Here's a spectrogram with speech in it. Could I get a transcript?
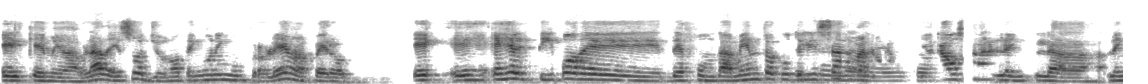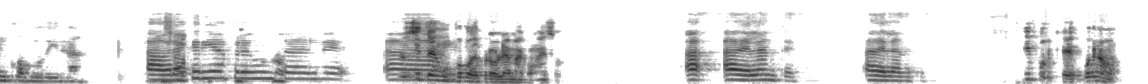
El que me habla de eso, yo no tengo ningún problema, pero es, es, el tipo de, de, fundamento que utilizan para causar la, la, incomodidad. Ahora quería preguntarle... Yo sí tengo un poco de problema con eso. adelante. Adelante. Sí, porque, bueno,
